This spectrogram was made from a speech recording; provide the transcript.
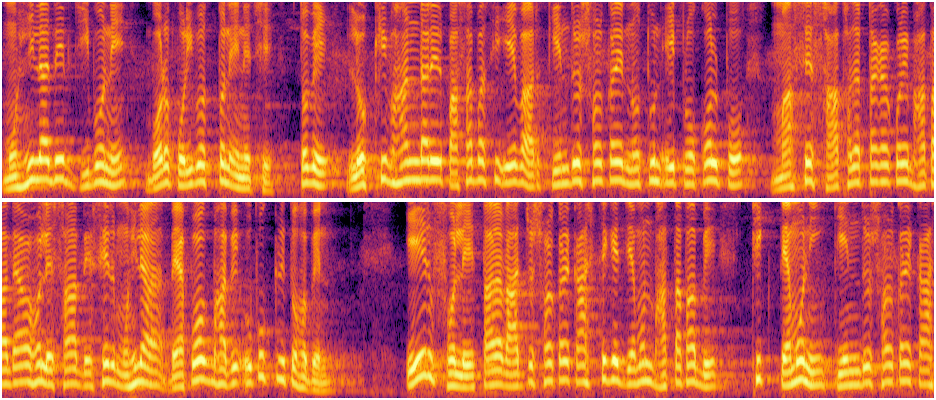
মহিলাদের জীবনে বড় পরিবর্তন এনেছে। তবে লক্ষ্মী ভাণ্ডারের পাশাপাশি এবার কেন্দ্র সরকারের নতুন এই প্রকল্প মাসে সাত হাজার টাকা করে ভাতা দেওয়া হলে সারা দেশের মহিলারা ব্যাপকভাবে উপকৃত হবেন। এর ফলে তারা রাজ্য সরকারের কাছ থেকে যেমন ভাতা পাবে, ঠিক তেমনই কেন্দ্র সরকারের কাছ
